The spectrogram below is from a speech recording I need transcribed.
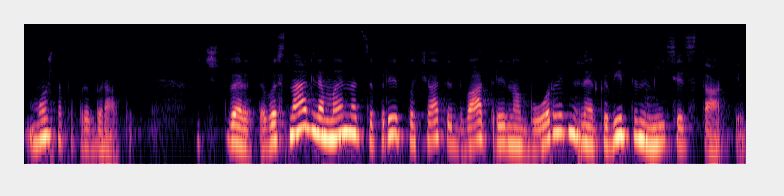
можна поприбирати. Четверте, весна для мене це привід почати 2-3 набори, квітень місяць стартів.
